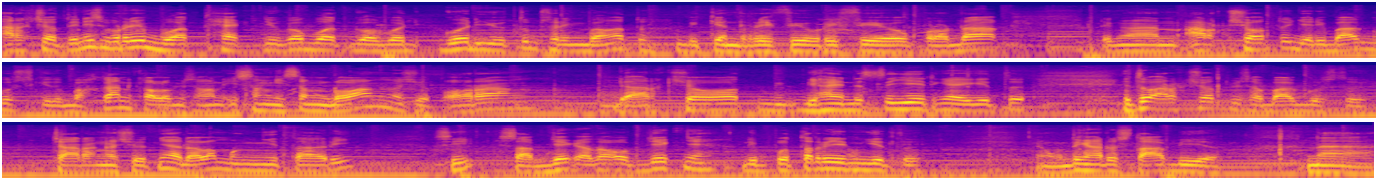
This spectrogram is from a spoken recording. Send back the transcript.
Arcshot ini sebenarnya buat hack juga buat gua gua, gua di YouTube sering banget tuh bikin review-review produk dengan Arcshot tuh jadi bagus gitu. Bahkan kalau misalkan iseng-iseng doang nge-shoot orang di arc shot be- behind the scene kayak gitu itu arc shot bisa bagus tuh. Cara nge-shootnya adalah mengitari si subjek atau objeknya diputerin gitu. Yang penting harus stabil. Nah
